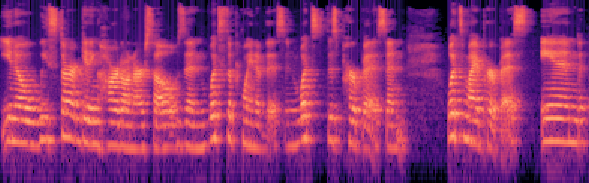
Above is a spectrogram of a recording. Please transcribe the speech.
you know, we start getting hard on ourselves and what's the point of this and what's this purpose and what's my purpose? And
